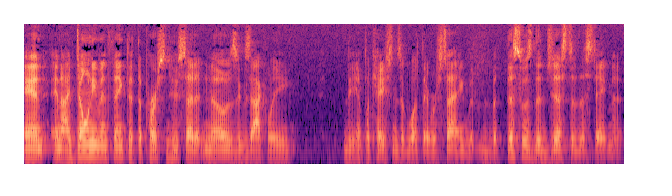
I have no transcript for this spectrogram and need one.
And, and I don't even think that the person who said it knows exactly the implications of what they were saying, but, but this was the gist of the statement.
